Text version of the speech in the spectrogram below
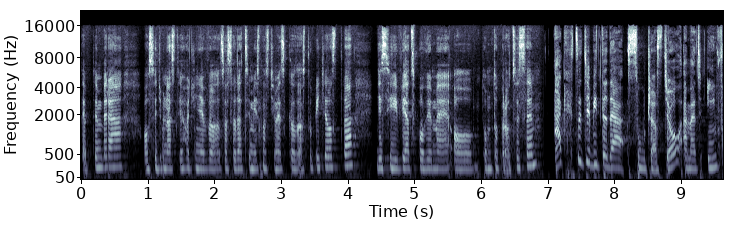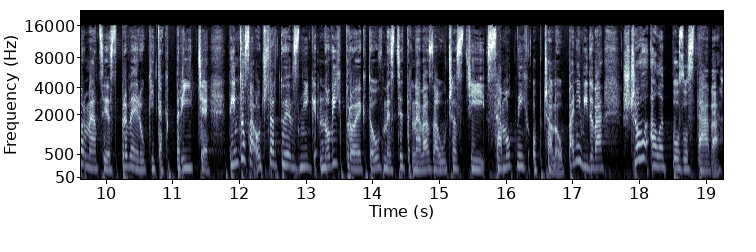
septembra o 17. hodine v zasadacej miestnosti Mestského zastupiteľstva, kde si viac povieme o tomto procese. Ak chcete byť teda súčasťou a mať informácie z prvej ruky, tak príďte. Týmto sa odštartuje vznik nových projektov v meste Trnava za účastí samotných občanov. Pani Vidová, z čoho ale pozostáva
